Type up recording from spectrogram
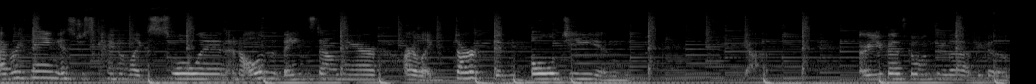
everything is just kind of like swollen and all of the veins down there are like dark and bulgy and. Are you guys going through that? Because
